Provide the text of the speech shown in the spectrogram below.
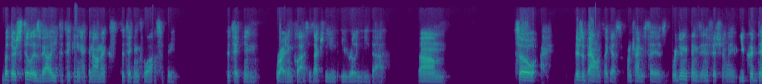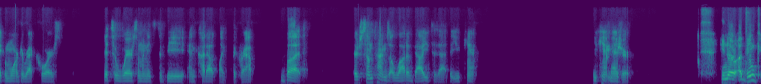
but there still is value to taking economics to taking philosophy to taking writing classes. Actually, you, you really need that. Um, so there's a balance, I guess. I'm trying to say is we're doing things inefficiently. You could take a more direct course, get to where someone needs to be, and cut out like the crap. But there's sometimes a lot of value to that that you can't you can't measure. You know, I think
